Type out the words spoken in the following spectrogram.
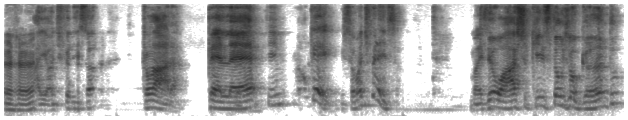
Uhum. Aí é uma diferença clara. Pelé e. Ok, isso é uma diferença. Mas eu acho que eles estão jogando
